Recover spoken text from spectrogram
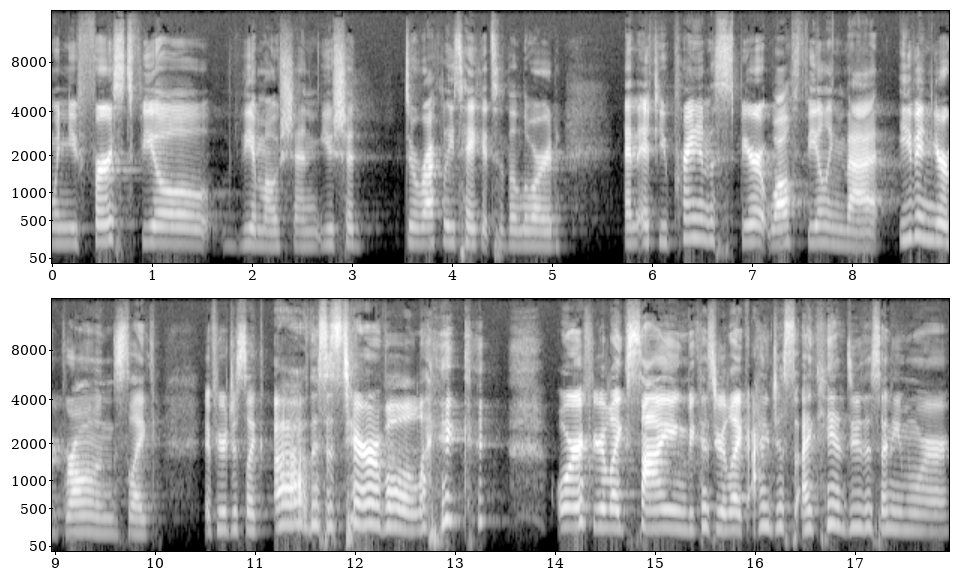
When you first feel the emotion, you should directly take it to the Lord. And if you pray in the Spirit while feeling that, even your groans, like if you're just like, oh, this is terrible, like, or if you're like sighing because you're like, I just, I can't do this anymore.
